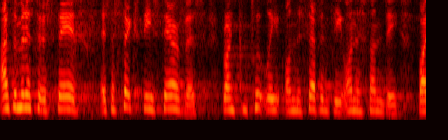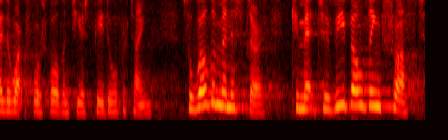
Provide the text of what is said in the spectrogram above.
As the Minister has said, it's a six-day service run completely on the seventh day, on a Sunday, by the workforce volunteers paid overtime. So will the Minister commit to rebuilding trust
